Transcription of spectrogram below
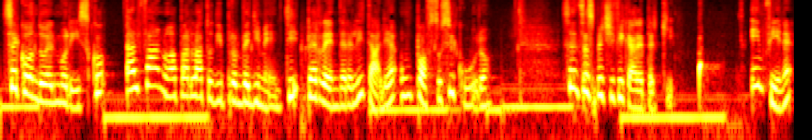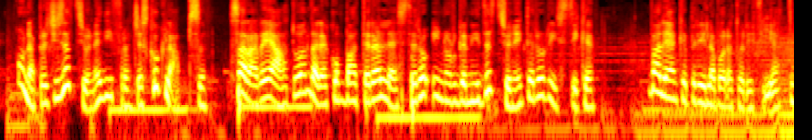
Secondo El Morisco, Alfano ha parlato di provvedimenti per rendere l'Italia un posto sicuro, senza specificare per chi. Infine, una precisazione di Francesco Claps. Sarà reato andare a combattere all'estero in organizzazioni terroristiche. Vale anche per i lavoratori Fiat.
